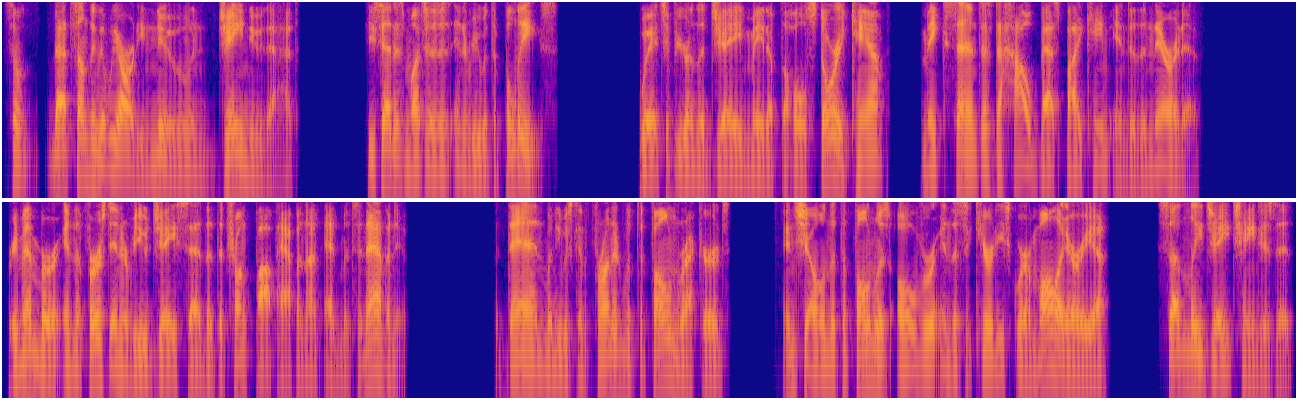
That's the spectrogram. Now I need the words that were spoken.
So that's something that we already knew, and Jay knew that. He said as much in his interview with the police, which, if you're in the Jay made up the whole story camp, makes sense as to how Best Buy came into the narrative. Remember, in the first interview, Jay said that the trunk pop happened on Edmondson Avenue. But then, when he was confronted with the phone records and shown that the phone was over in the Security Square Mall area, suddenly Jay changes it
